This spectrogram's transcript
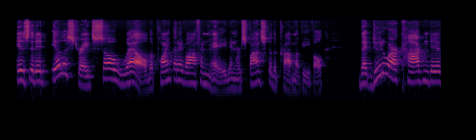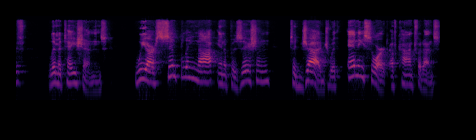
is that it illustrates so well the point that I've often made in response to the problem of evil that due to our cognitive limitations, we are simply not in a position to judge with any sort of confidence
